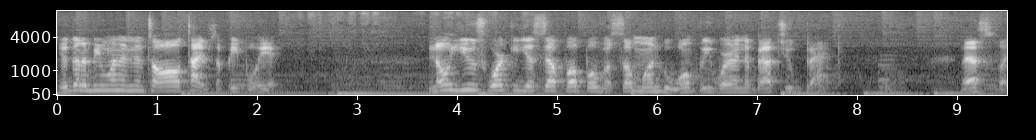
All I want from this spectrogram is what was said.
you're gonna be running into all types of people here. No use working yourself up over someone who won't be worrying about you back. That's for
